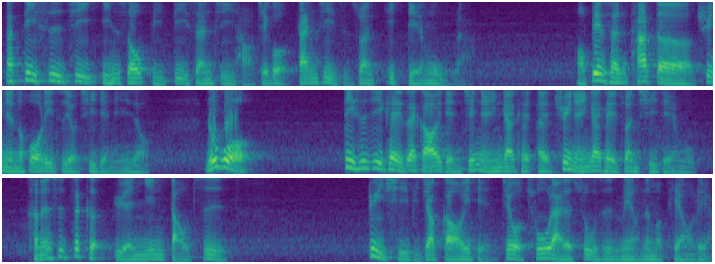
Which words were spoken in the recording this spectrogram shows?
那第四季营收比第三季好，结果单季只赚一点五啦，好，变成它的去年的获利只有七点零六，如果第四季可以再高一点，今年应该可以，哎，去年应该可以赚七点五。可能是这个原因导致预期比较高一点，结果出来的数字没有那么漂亮，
